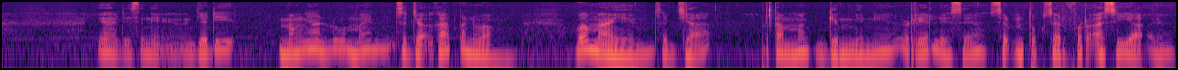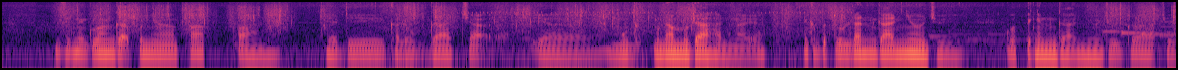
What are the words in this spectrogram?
ya, di sini. Jadi emangnya lu main sejak kapan, Bang? Gua main sejak pertama game ini rilis ya untuk server Asia ya. Di sini gua nggak punya apa-apa jadi kalau gacha ya mudah-mudahan lah ya. Ini kebetulan ganyo cuy. Gue pengen ganyo juga cuy.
